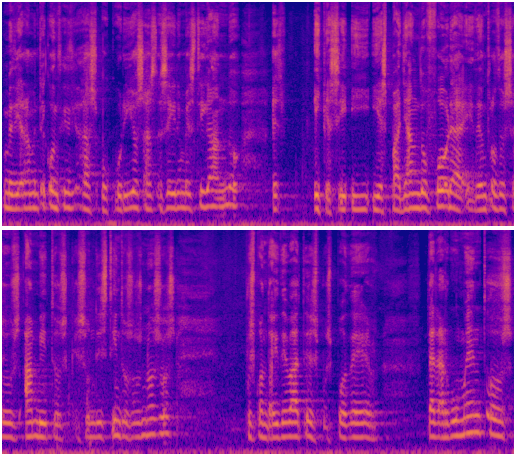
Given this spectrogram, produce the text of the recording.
medianamente concienciadas ou curiosas de seguir investigando es, e que si, e, e espallando fora e dentro dos seus ámbitos que son distintos os nosos, pois cando hai debates, pois poder dar argumentos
